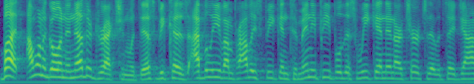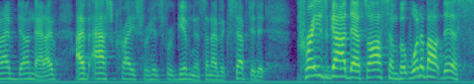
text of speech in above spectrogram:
But I want to go in another direction with this because I believe I'm probably speaking to many people this weekend in our church that would say, John, I've done that. I've, I've asked Christ for his forgiveness and I've accepted it. Praise God, that's awesome. But what about this?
